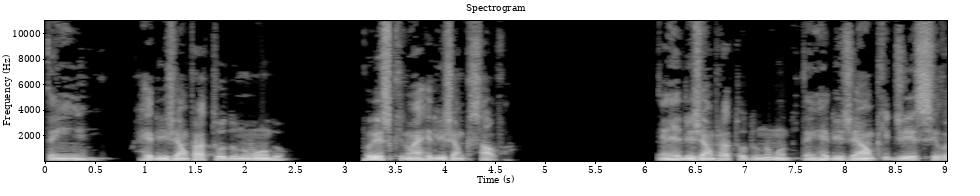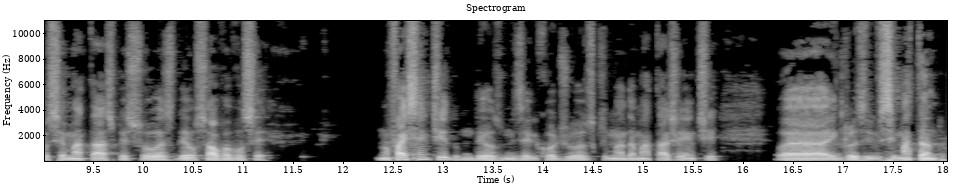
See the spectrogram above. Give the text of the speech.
tem religião para tudo no mundo. Por isso que não é religião que salva. Tem religião para tudo no mundo. Tem religião que diz: se você matar as pessoas, Deus salva você. Não faz sentido um Deus misericordioso que manda matar gente, uh, inclusive se matando.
